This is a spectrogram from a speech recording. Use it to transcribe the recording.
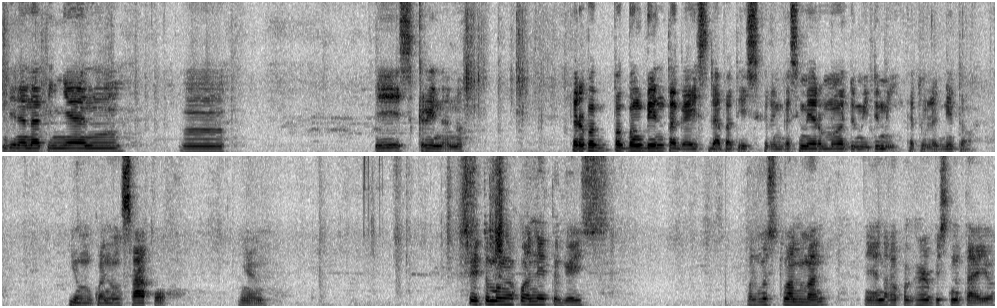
hindi na natin yan mm, i-screen ano. Pero pag pag bang benta guys, dapat i-screen kasi mayroong mga dumi-dumi katulad nito. Yung kanong sako. Yan. So ito mga kuan nito guys. Almost one month. Ayan, nakapag-harvest na tayo.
